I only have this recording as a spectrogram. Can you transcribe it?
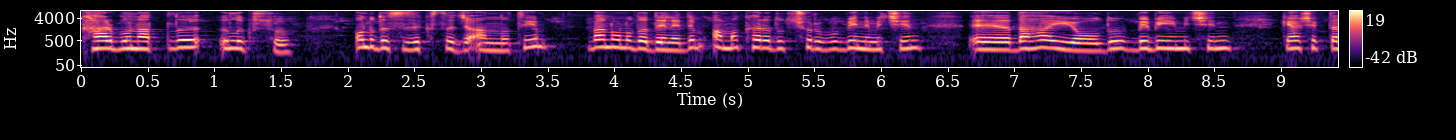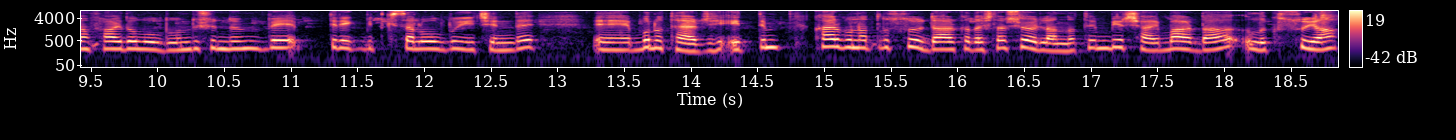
karbonatlı ılık su. Onu da size kısaca anlatayım. Ben onu da denedim ama karadut şurubu benim için e, daha iyi oldu. Bebeğim için gerçekten faydalı olduğunu düşündüm ve direkt bitkisel olduğu için de e, bunu tercih ettim. Karbonatlı suyu da arkadaşlar şöyle anlatayım. Bir çay bardağı ılık suya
